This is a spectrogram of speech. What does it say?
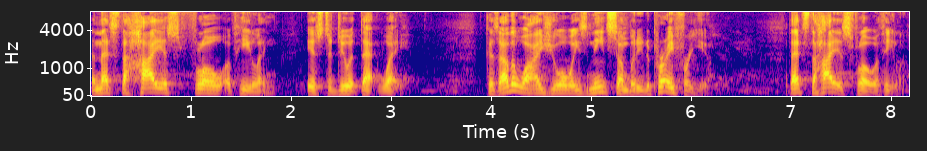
And that's the highest flow of healing, is to do it that way. Because otherwise, you always need somebody to pray for you. That's the highest flow of healing.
